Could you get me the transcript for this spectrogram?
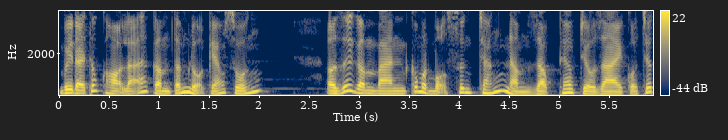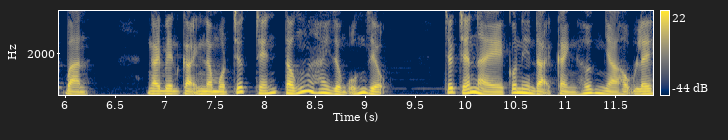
Vị đại thúc họ lã cầm tấm lụa kéo xuống. Ở dưới gầm bàn có một bộ xương trắng nằm dọc theo chiều dài của chiếc bàn. Ngay bên cạnh là một chiếc chén tống hay dùng uống rượu. Chiếc chén này có niên đại cảnh hưng nhà hậu Lê.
